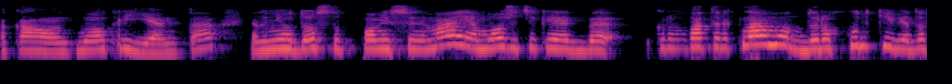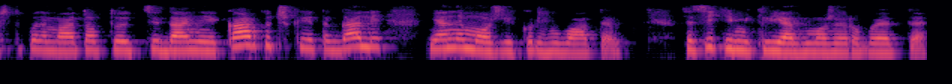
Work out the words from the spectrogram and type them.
аккаунт мого клієнта. Я до нього доступу повністю немає. Я можу тільки якби коригувати рекламу, до рахунків я доступу не маю. Тобто ці дані карточки і так далі, я не можу їх коригувати. Це тільки мій клієнт може робити.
